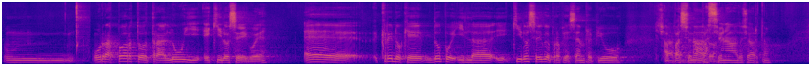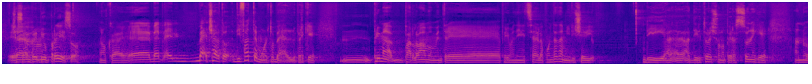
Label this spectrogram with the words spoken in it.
un, un rapporto tra lui e chi lo segue, eh, credo che dopo il, chi lo segue proprio è sempre più certo, appassionato. Appassionato, certo. È cioè, sempre più preso. Ok, eh, beh, beh, certo, di fatto è molto bello perché mh, prima parlavamo mentre prima di iniziare la puntata mi dicevi di, eh, addirittura ci sono persone che hanno,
